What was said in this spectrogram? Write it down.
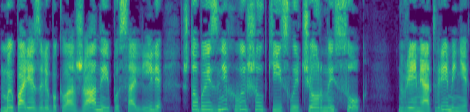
Мы порезали баклажаны и посолили, чтобы из них вышел кислый черный сок. Время от времени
